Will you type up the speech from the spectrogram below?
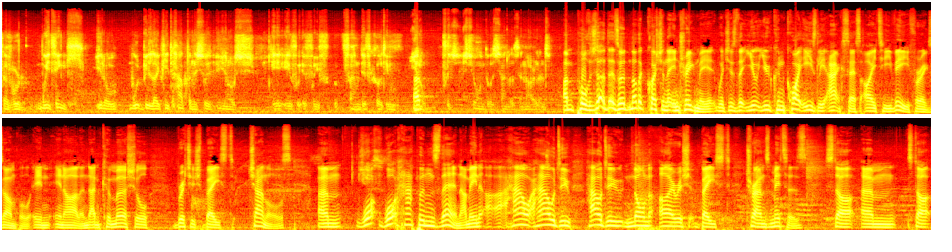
that were we think you know would be likely to happen. So, you know, if if we found difficulty, you um, know, showing those channels in Ireland. Um, Paul, there's, there's another question that intrigued me, which is that you you can quite easily access ITV, for example, in in Ireland, and commercial British-based channels. Um, what what happens then? I mean, uh, how how do how do non-Irish based transmitters start um, start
